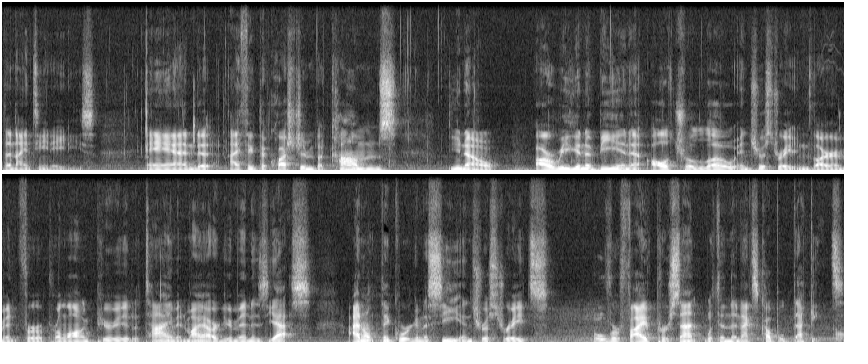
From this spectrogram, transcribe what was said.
the 1980s. And I think the question becomes, you know, are we going to be in an ultra low interest rate environment for a prolonged period of time? And my argument is yes. I don't think we're going to see interest rates over 5% within the next couple decades.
